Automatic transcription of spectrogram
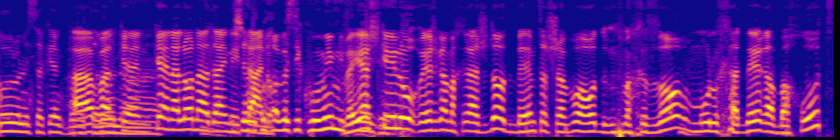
בואו לא נסכם כבר את אבל אלונה. כן, כן, אלונה עדיין יש לנו איתנו. כל כך הרבה סיכומים לפני ויש. כאילו, ויש גם אחרי אשדוד, באמצע השבוע עוד מחזור מול חדרה בחוץ.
